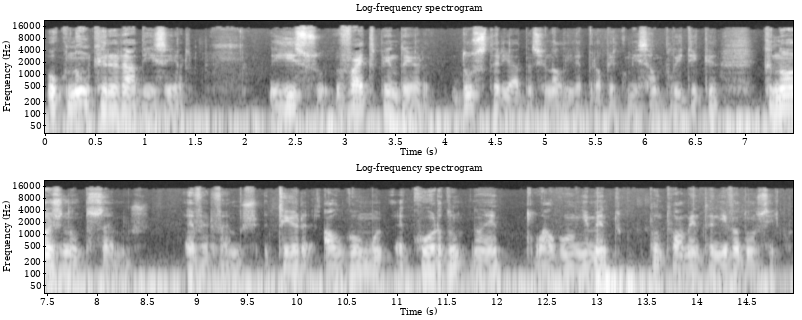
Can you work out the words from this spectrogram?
O que não quererá dizer, e isso vai depender do Secretariado Nacional e da própria Comissão Política, que nós não possamos, a ver, vamos, ter algum acordo, não é? Ou algum alinhamento pontualmente a nível de um círculo.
